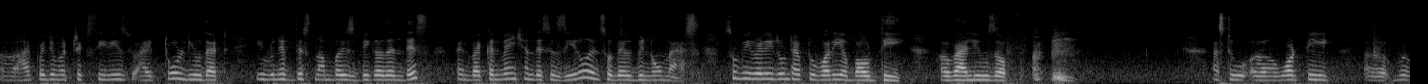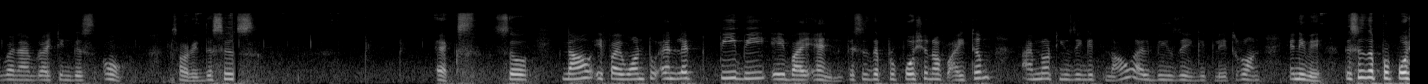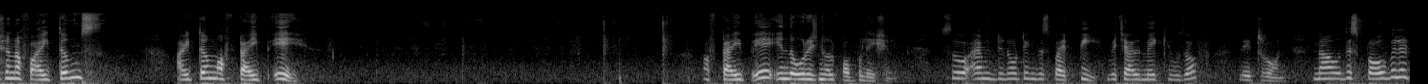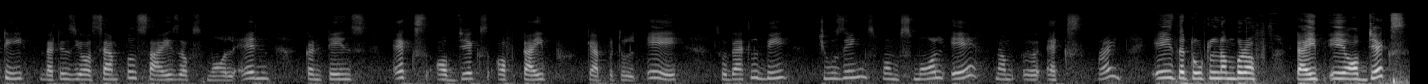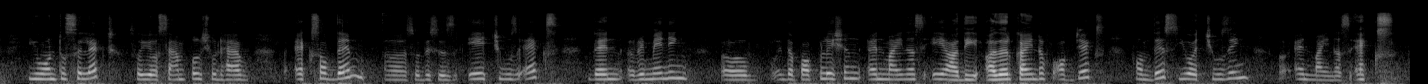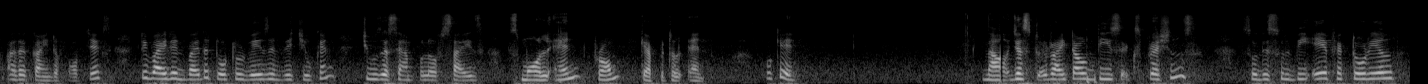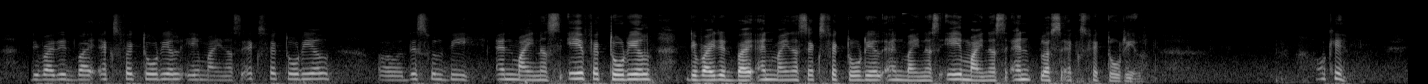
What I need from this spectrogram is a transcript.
uh, hypergeometric series, I told you that even if this number is bigger than this, then by convention this is 0 and so there will be no mass. So, we really do not have to worry about the uh, values of as to uh, what the uh, when I am writing this, oh sorry this is x. So, now if I want to and let p be a by n, this is the proportion of item, I am not using it now, I will be using it later on. Anyway, this is the proportion of items, item of type A, of type A in the original population. So, I am denoting this by p, which I will make use of later on. Now, this probability that is your sample size of small n contains x objects of type capital A. So, that will be choosing from small a num, uh, x right. A is the total number of type A objects you want to select. So, your sample should have x of them. Uh, so, this is A choose x then remaining uh, in the population n minus a are the other kind of objects. From this you are choosing uh, n minus x other kind of objects divided by the total ways in which you can choose a sample of size small n from capital N. Okay. Now, just write out these expressions. So, this will be a factorial divided by x factorial a minus x factorial. Uh, this will be n minus a factorial divided by n minus x factorial n minus a minus n plus x factorial. Okay.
